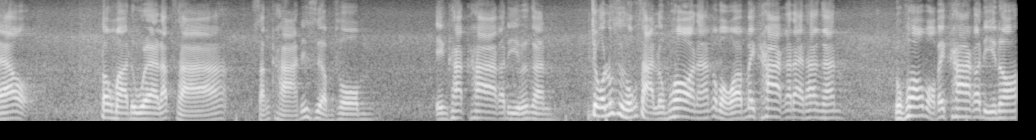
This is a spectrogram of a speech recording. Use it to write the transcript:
แล้วต้องมาดูแลรักษาสังขารที่เสื่อมโทรมเองฆ่าข้าก็ดีเหมือนกันโจรรู้สึกสงสารหลวงพ่อนะ ก็บอกว่าไม่ฆ่าก็ได้ถ้างั้น หลวงพ่อบอกไม่ฆ่าก็ดีเนาะ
